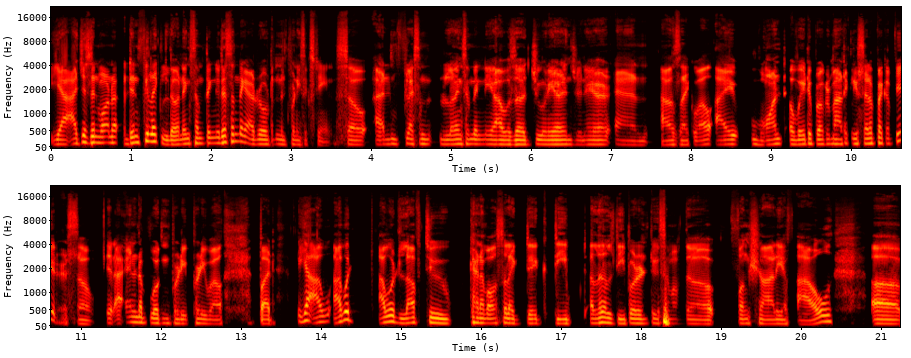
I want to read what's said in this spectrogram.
Yeah, I just didn't want to. I didn't feel like learning something. There's something I wrote in 2016, so I didn't feel like some, learning something new. I was a junior engineer, and I was like, well, I want a way to programmatically set up a computer. So it I ended up working pretty pretty well. But yeah, I, I would I would love to kind of also like dig deep a little deeper into some of the functionality of OWL. Uh,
